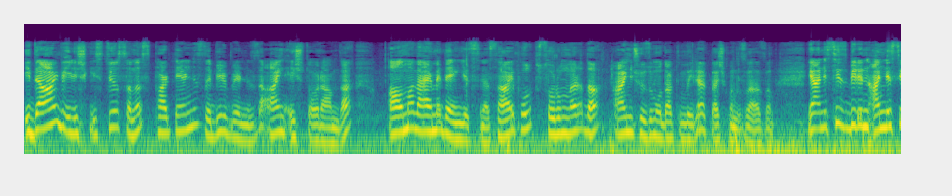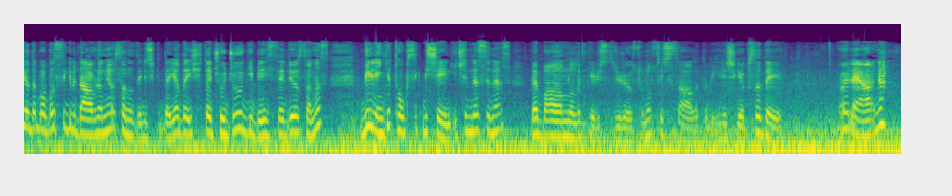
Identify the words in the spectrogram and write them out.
ideal bir ilişki istiyorsanız partnerinizle birbirinize aynı eşit oranda alma verme dengesine sahip olup sorunlara da aynı çözüm odaklılığıyla yaklaşmanız lazım. Yani siz birinin annesi ya da babası gibi davranıyorsanız ilişkide ya da işte çocuğu gibi hissediyorsanız bilin ki toksik bir şeyin içindesiniz ve bağımlılık geliştiriyorsunuz. Hiç sağlıklı bir ilişki yapısı değil. Öyle yani.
